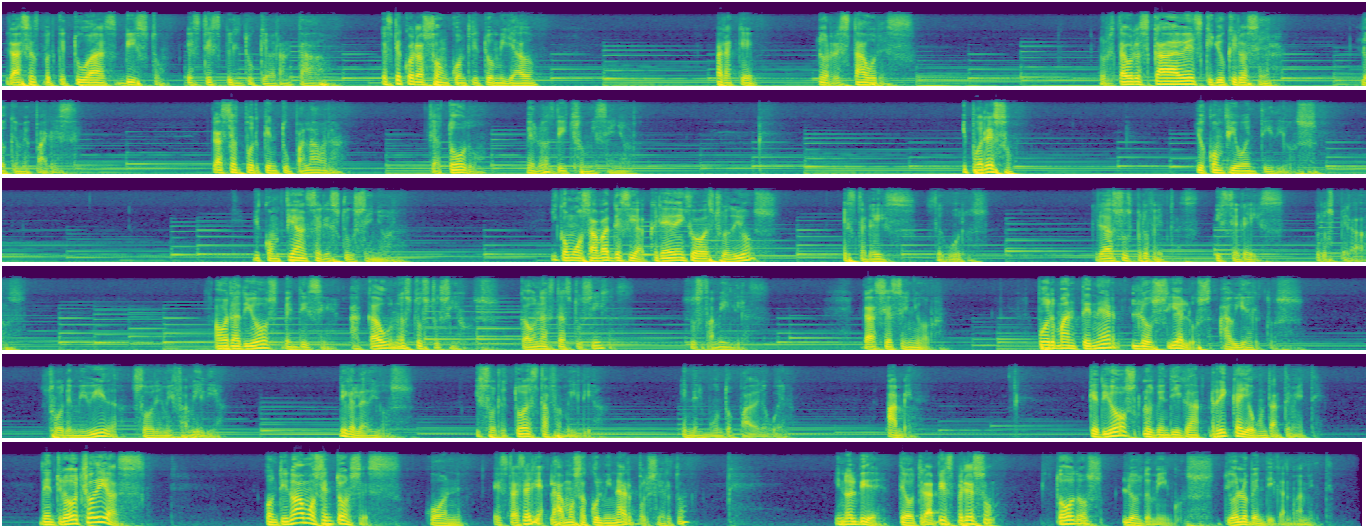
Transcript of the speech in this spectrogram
Gracias porque tú has visto este espíritu quebrantado, este corazón contrito humillado, para que lo restaures. Lo restaures cada vez que yo quiero hacer lo que me parece. Gracias porque en tu palabra ya todo me lo has dicho, mi Señor. Por eso yo confío en ti, Dios. Mi confianza eres tú, Señor. Y como Sabas decía, creed en Jehová vuestro Dios, estaréis seguros. Creed sus profetas y seréis prosperados. Ahora Dios bendice a cada uno de estos tus hijos, cada una de estas tus hijas, sus familias. Gracias Señor por mantener los cielos abiertos sobre mi vida, sobre mi familia. Dígale a Dios y sobre toda esta familia en el mundo Padre bueno. Amén. Que Dios los bendiga rica y abundantemente. Dentro de ocho días, continuamos entonces con esta serie. La vamos a culminar, por cierto. Y no olvide, Teoterapia Expreso todos los domingos. Dios los bendiga nuevamente.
